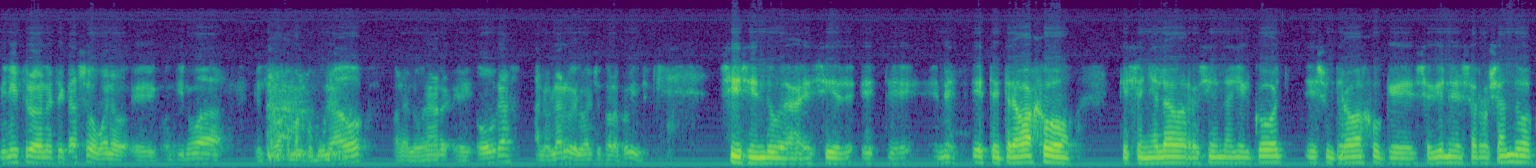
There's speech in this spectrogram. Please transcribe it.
Ministro, en este caso, bueno, eh, continúa el trabajo mancomunado para lograr eh, obras a lo largo de lo ancho de toda la provincia. Sí, sin duda, es decir, este, en este trabajo que señalaba recién Daniel Koch es un trabajo que se viene desarrollando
